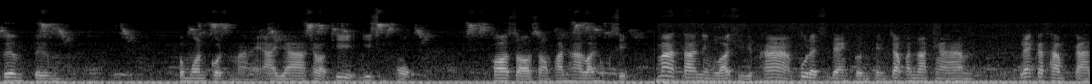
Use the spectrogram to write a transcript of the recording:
เพิ่มเติม ประมวลกฎหมายอาญาฉบับที่ 26 พศ 2560 มาตรา 145 ผู้ใดแสดงตนเป็นเจ้าพนักงาน และกระทำการ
